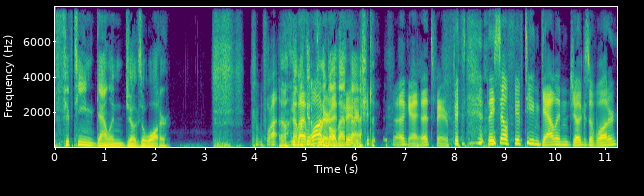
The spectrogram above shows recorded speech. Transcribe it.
15 gallon jugs of water. You buy water all that Trader. Okay, that's fair. They sell 15 gallon jugs of water.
